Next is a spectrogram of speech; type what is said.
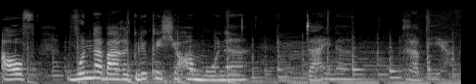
auf wunderbare glückliche Hormone. Deine Rabea.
